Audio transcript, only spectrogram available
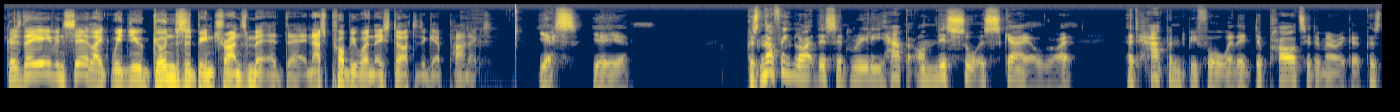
Because they even say like we knew guns had been transmitted there, and that's probably when they started to get panicked. Yes, yeah, yeah. Because nothing like this had really happened on this sort of scale, right? Had happened before where they'd departed America. Because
